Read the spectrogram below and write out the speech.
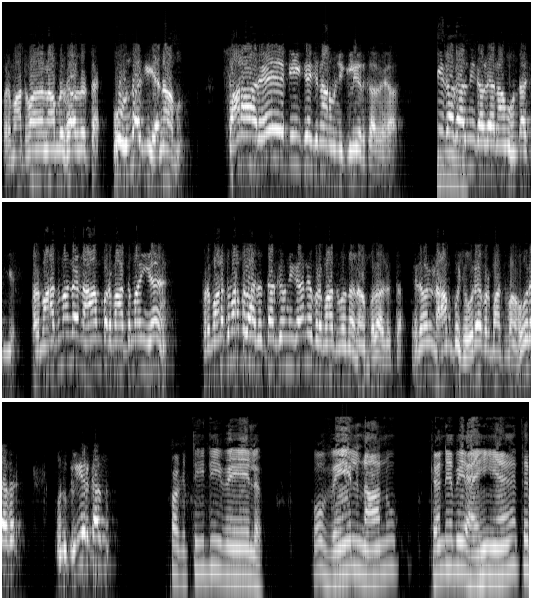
ਪਰਮਾਤਮਾ ਦਾ ਨਾਮ ਵਿਸਾਰ ਦਿੱਤਾ। ਉਹ ਹੁੰਦਾ ਕੀ ਹੈ ਨਾਮ? ਸਾਰੇ ਟੀਕੇ ਚ ਨਾਮ ਨਹੀਂ ਕਲੀਅਰ ਕਰ ਰਿਹਾ। ਇਹਦਾ ਗੱਲ ਨਹੀਂ ਕਰ ਰਿਹਾ ਨਾਮ ਹੁੰਦਾ ਕੀ ਹੈ। ਪਰਮਾਤਮਾ ਦਾ ਨਾਮ ਪਰਮਾਤਮਾ ਹੀ ਹੈ। ਪਰਮਾਤਮਾ ਭੁਲਾ ਦਿੱਤਾ ਕਿਉਂ ਨਹੀਂ ਕਹਿੰਦੇ? ਪਰਮਾਤਮਾ ਦਾ ਨਾਮ ਭੁਲਾ ਦਿੱਤਾ। ਇਹਦਾ ਨਾਮ ਕੁਝ ਹੋਰ ਹੈ ਪਰਮਾਤਮਾ ਹੋਰ ਹੈ ਫਿਰ। ਉਹਨੂੰ ਕਲੀਅਰ ਕਰਨ। ਭਗਤੀ ਦੀ ਵੇਲ। ਉਹ ਵੇਲ ਨਾਂ ਨੂੰ ਕਹਿੰਦੇ ਵੀ ਐ ਹੀ ਹੈ ਤੇ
